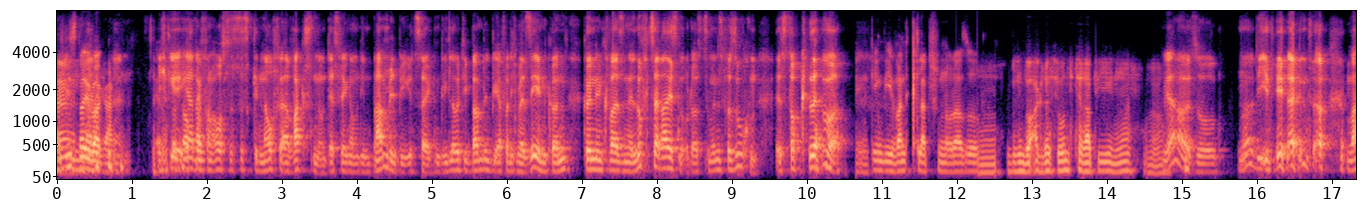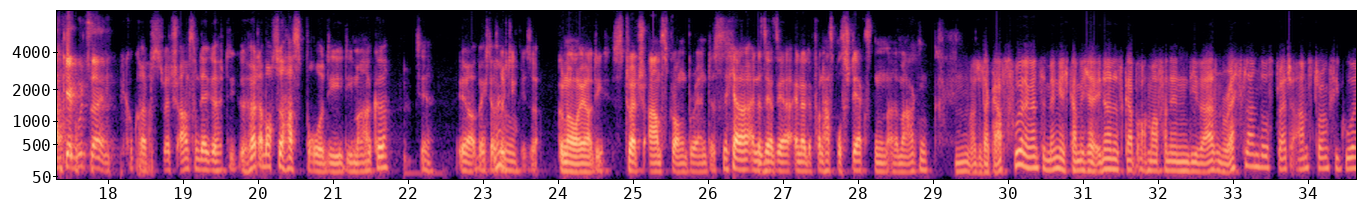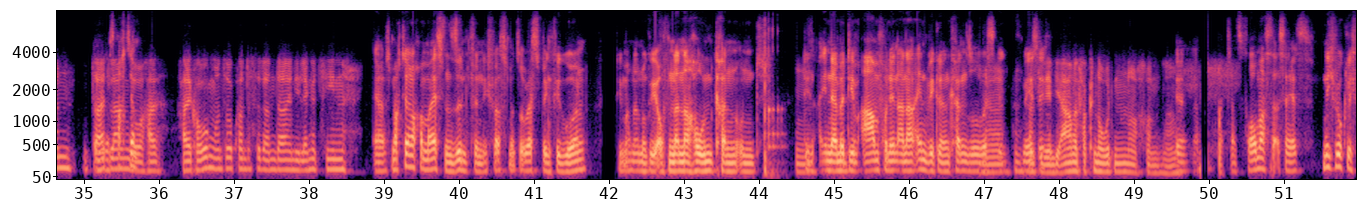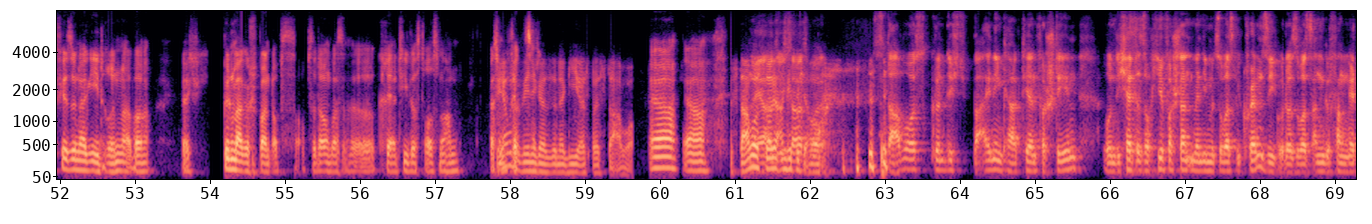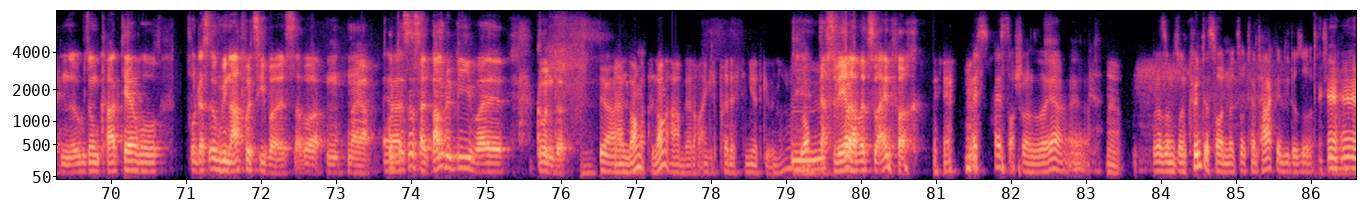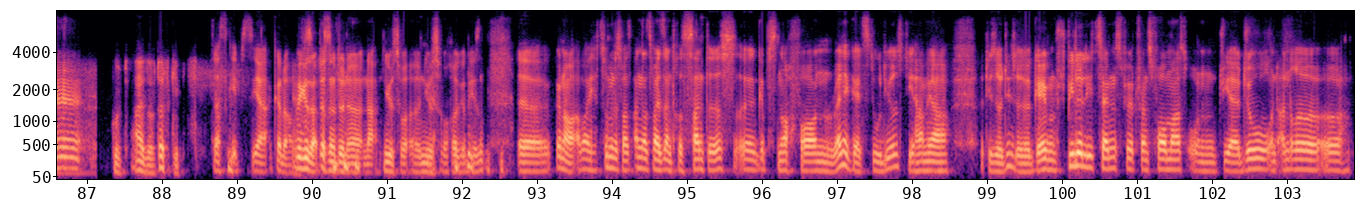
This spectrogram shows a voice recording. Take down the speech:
Fließender. Übergang. Ich gehe eher davon aus, dass es genau für Erwachsene und deswegen haben die einen Bumblebee gezeigt. Und die Leute, die Bumblebee einfach nicht mehr sehen können, können den quasi in der Luft zerreißen oder es zumindest versuchen. Ist doch clever. gegen die Wand klatschen oder so. Ja, Ein bisschen so Aggressionstherapie, ne? Ja. Ja, also, ne, die Idee dahinter mag ja gut sein. Ich gucke gerade, Stretch Armstrong, der gehört, die gehört aber auch zu Hasbro, die, die Marke. Ja, wenn ich das Ja. richtig lese. Genau, ja, die Stretch Armstrong Brand. Ist sicher eine sehr, sehr, einer der von Hasbros stärksten äh, Marken. Hm, Also da gab es früher eine ganze Menge. Ich kann mich erinnern, es gab auch mal von den diversen Wrestlern so Stretch Armstrong-Figuren eine Ja, Zeit das lang. ja- So Hul- Hulk Hogan und so konntest du dann da in die Länge ziehen. Ja, es macht ja noch am meisten Sinn, finde ich, fast mit so Wrestling-Figuren, die man dann irgendwie aufeinander hauen kann und Hm. den einen mit dem Arm von den anderen einwickeln kann, so Ja, Wrestling-mäßig. dem die Arme verknoten noch. Und, ja. Ja. Bei Transformers, da ist ja jetzt nicht wirklich viel Synergie drin, aber ja, ich bin mal gespannt, ob's, ob sie da irgendwas äh, Kreatives draus machen. Weiß Mehr oder weniger Synergie als bei Star Wars. Ja, ja. Star Wars Naja, soll ja also ich angeblich auch. Star Wars könnte ich bei einigen Charakteren verstehen. Und ich hätte es auch hier verstanden, wenn die mit sowas wie Kremsieg oder sowas angefangen hätten. Irgend so ein Charakter, wo, wo das irgendwie nachvollziehbar ist. Aber hm, naja, gut, Ja. es ist halt Bumblebee, weil Gründe. Ja, Long, Longarm wäre doch eigentlich prädestiniert gewesen. Mhm. Oder? Das wäre Ja. aber zu einfach. Heißt, heißt doch schon so, ja. ja. Ja. Oder so, ein- so ein Quintesson mit so Tentakeln, die du so. Gut, also das gibt's. Das gibt's, ja, genau. Wie gesagt, das ist eine dünne na, News, äh, Newswoche gewesen. äh, genau, aber zumindest was andersweise Interessantes äh, gibt es noch von Renegade Studios. Die haben ja diese, diese Game-Spiele-Lizenz für Transformers und G.I. Joe und andere äh,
